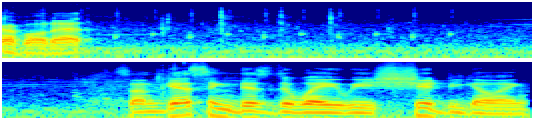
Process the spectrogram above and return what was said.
Grab all that. So I'm guessing this is the way we should be going.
